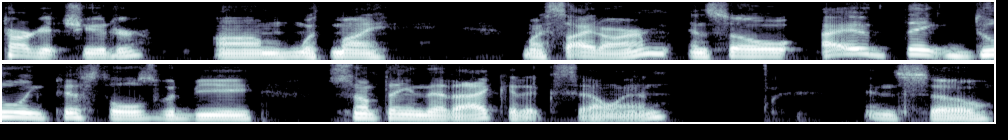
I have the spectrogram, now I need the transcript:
target shooter um, with my my sidearm, and so I think dueling pistols would be something that I could excel in. And so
